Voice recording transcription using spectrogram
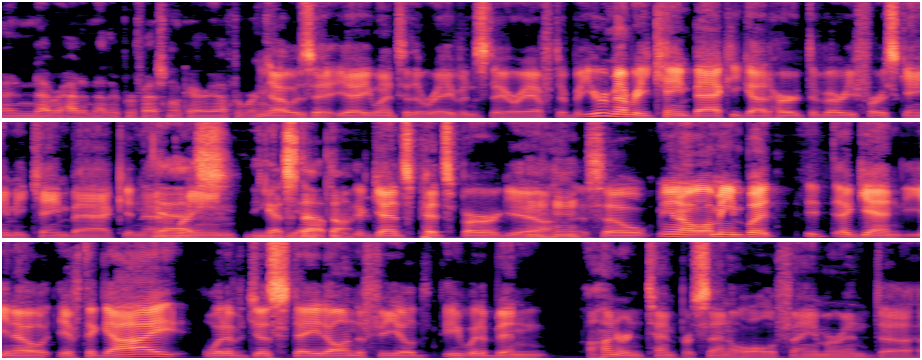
and never had another professional carry afterwards. That was it. Yeah, he went to the Ravens thereafter. But you remember he came back. He got hurt the very first game. He came back in that yes. rain He got stepped Yep. on. against Pittsburgh. Yeah. Mhm. So you know, I mean, but it, again, you know, if the guy would have just stayed on the field, he would have been 110 percent a Hall of Famer. And uh,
